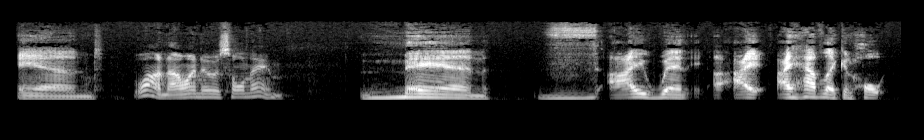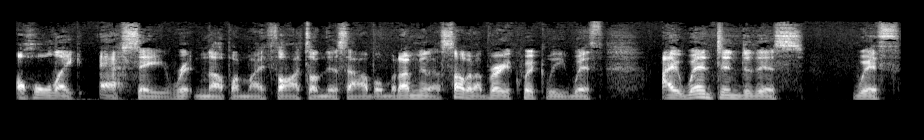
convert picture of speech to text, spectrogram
And Wow, now I know his whole name. man, I went. I I have like a whole a whole like essay written up on my thoughts on this album, but I'm gonna sum it up very quickly. With I went into this with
